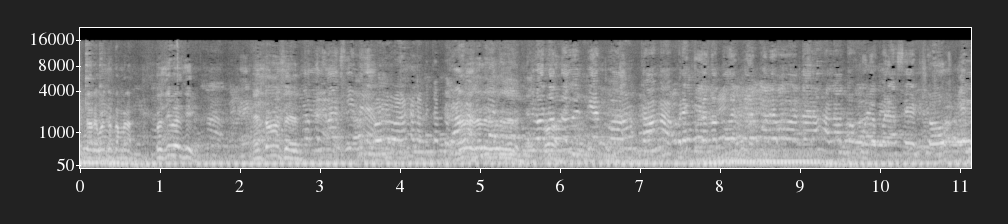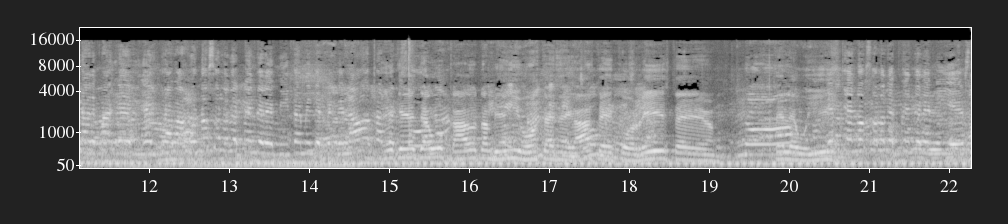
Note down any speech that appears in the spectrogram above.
Esta revuelta está buena. Pues sí, pues sí. Entonces, dale, dale, dale, Es que él te ha buscado también y vos te negaste, corriste. No, te le huí. es que no solo depende de mí eso,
